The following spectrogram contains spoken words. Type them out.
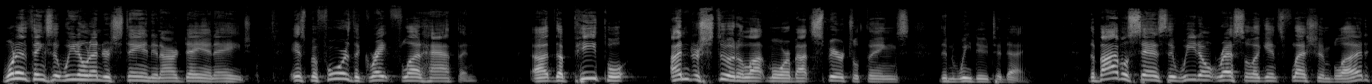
One of the things that we don't understand in our day and age is before the great flood happened, uh, the people understood a lot more about spiritual things than we do today. The Bible says that we don't wrestle against flesh and blood,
